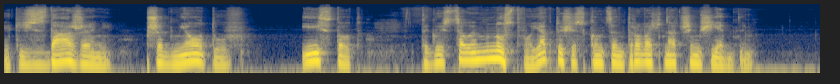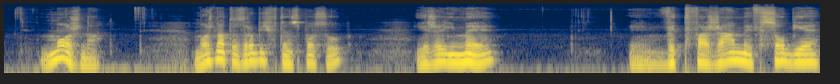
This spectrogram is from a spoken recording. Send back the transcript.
jakichś zdarzeń, przedmiotów, istot. Tego jest całe mnóstwo. Jak tu się skoncentrować na czymś jednym? Można. Można to zrobić w ten sposób, jeżeli my wytwarzamy w sobie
